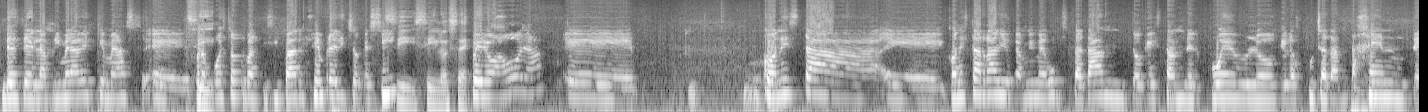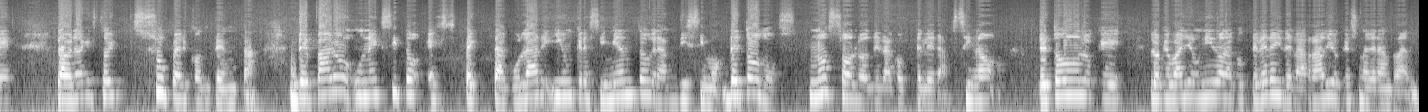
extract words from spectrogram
Desde la primera vez que me has eh, Sí. propuesto participar, siempre he dicho que sí. Sí, sí, lo sé. Pero ahora, eh, con esta eh, con esta radio que a mí me gusta tanto, que es tan del pueblo, que lo escucha tanta gente, la verdad que estoy súper contenta. Deparo un éxito espectacular y un crecimiento grandísimo, de todos, no solo de la coctelera, sino de todo lo que lo que vaya unido a la coctelera y de la radio, que es una gran radio.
